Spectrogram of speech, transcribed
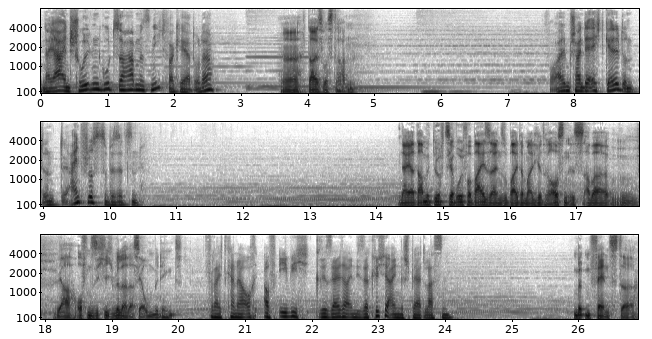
Naja, ein Schuldengut zu haben ist nicht verkehrt, oder? Ja, da ist was dran. Vor allem scheint er echt Geld und, und Einfluss zu besitzen. Naja, damit dürfte es ja wohl vorbei sein, sobald er mal hier draußen ist. Aber äh, ja, offensichtlich will er das ja unbedingt. Vielleicht kann er auch auf ewig Griselda in dieser Küche eingesperrt lassen. Mit dem Fenster.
